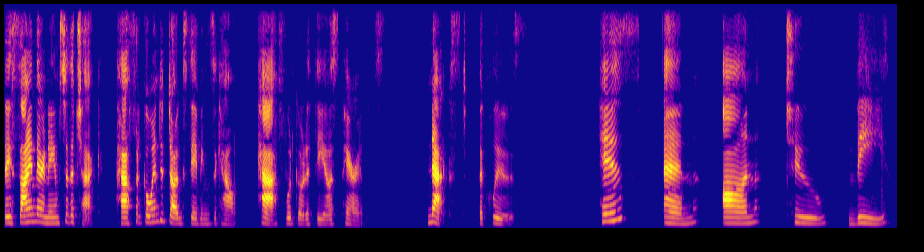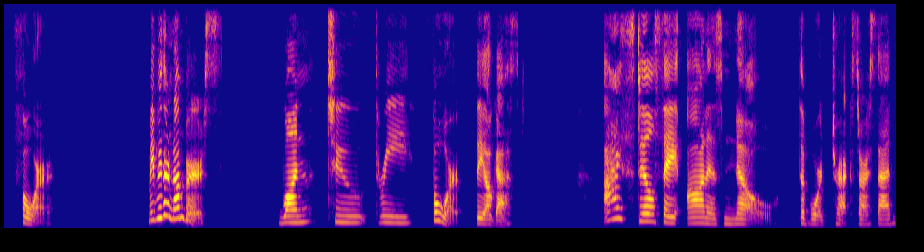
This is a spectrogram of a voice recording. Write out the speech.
They signed their names to the check. Half would go into Doug's savings account, half would go to Theo's parents. Next, the clues. His, N, on to the four. Maybe they're numbers. One, two, three, four, Theo guessed. I still say on as no, the bored track star said.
